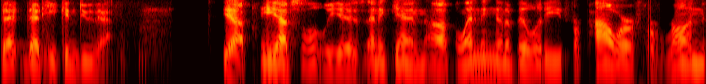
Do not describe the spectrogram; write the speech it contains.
that that he can do that yeah, he absolutely is. And again, uh, blending an ability for power, for run.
